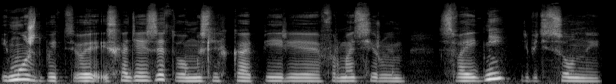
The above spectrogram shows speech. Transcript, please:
И, может быть, э, исходя из этого, мы слегка переформатируем свои дни репетиционные,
